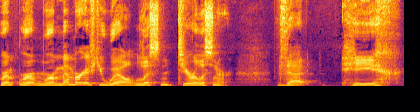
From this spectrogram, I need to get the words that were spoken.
rem- rem- remember, if you will, listen, dear listener, that he,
